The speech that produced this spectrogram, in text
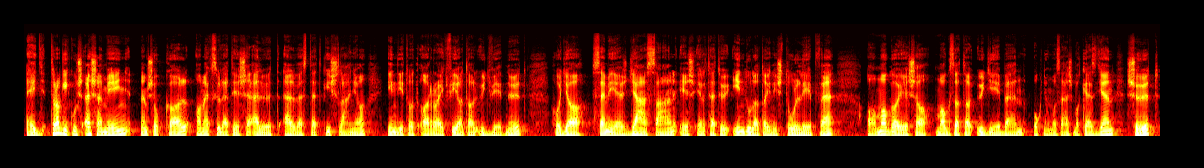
Egy tragikus esemény nem sokkal a megszületése előtt elvesztett kislánya indított arra egy fiatal ügyvédnőt, hogy a személyes gyászán és érthető indulatain is túllépve a maga és a magzata ügyében oknyomozásba kezdjen, sőt,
